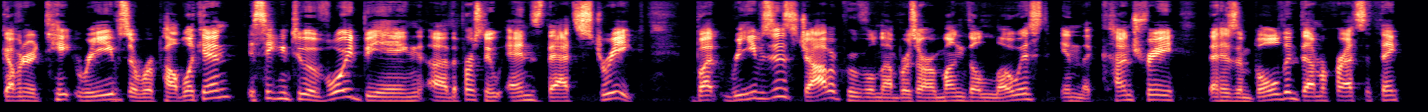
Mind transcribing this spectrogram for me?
Governor Tate Reeves, a Republican, is seeking to avoid being uh, the person who ends that streak. But Reeves's job approval numbers are among the lowest in the country. That has emboldened Democrats to think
